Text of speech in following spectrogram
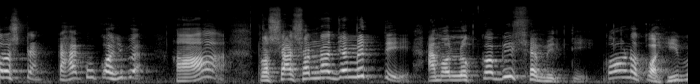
ଦ୍ରଷ୍ଟା। କାହାକୁ କହିବା? ହଁ ପ୍ରଶାସନ ଯେମିତି ଆମ ଲୋକ ବି ସେମିତି। କ'ଣ କହିବ?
